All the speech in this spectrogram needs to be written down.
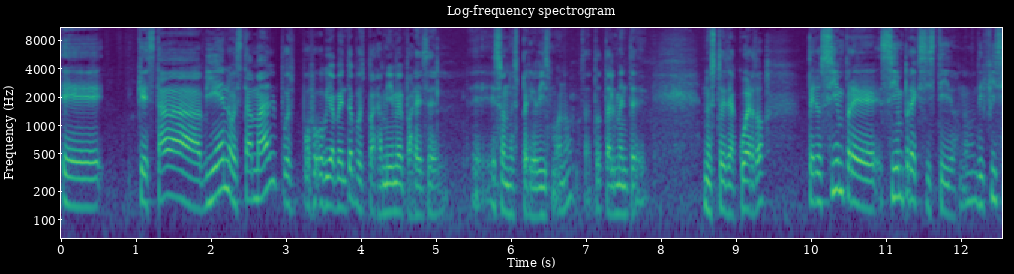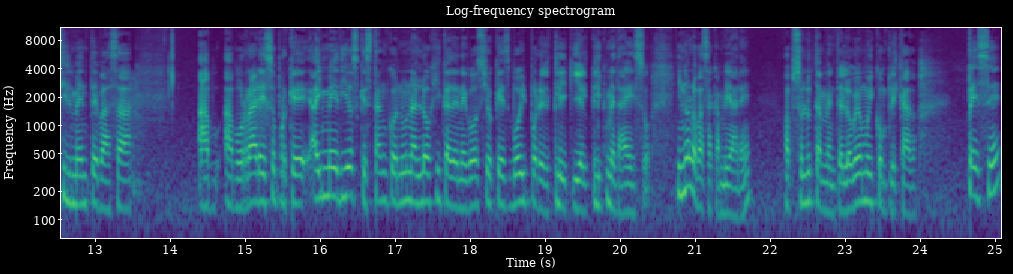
Eh, que está bien o está mal, pues obviamente pues para mí me parece eh, eso no es periodismo, ¿no? O sea, totalmente no estoy de acuerdo, pero siempre siempre ha existido, ¿no? Difícilmente vas a a, borrar eso porque hay medios que están con una lógica de negocio que es voy por el clic y el clic me da eso. Y no lo vas a cambiar, ¿eh? Absolutamente, lo veo muy complicado. Pese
